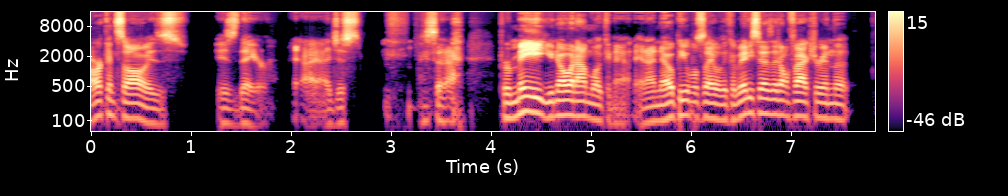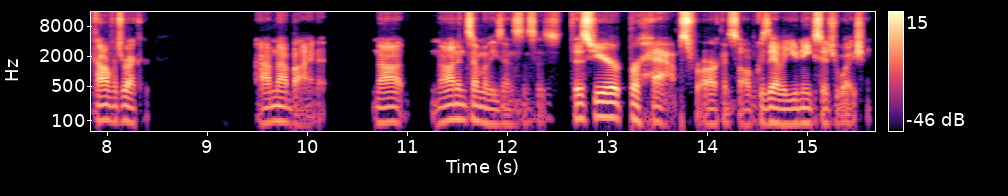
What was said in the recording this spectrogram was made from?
Arkansas is is there. I, I just I said I for me, you know what I'm looking at. And I know people say, well, the committee says they don't factor in the conference record. I'm not buying it. Not not in some of these instances. This year, perhaps for Arkansas, because they have a unique situation.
